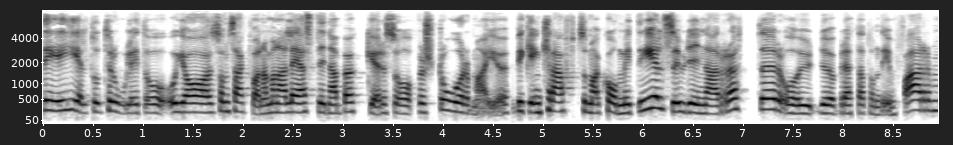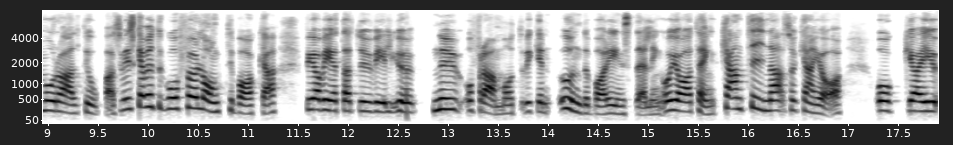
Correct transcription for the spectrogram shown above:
det är helt otroligt. Och, och jag som sagt var när man har läst dina böcker så förstår man ju vilken kraft som har kommit dels ur dina rötter och du har berättat om din farmor och alltihopa. Så vi ska väl inte gå för långt tillbaka för jag vet att du vill ju nu och framåt, vilken underbar inställning. Och jag har tänkt kan Tina så kan jag. Och jag är ju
